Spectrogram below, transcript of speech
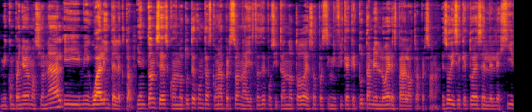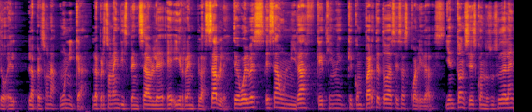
mi compañero emocional y mi igual intelectual. Y entonces, cuando tú te juntas con una persona y estás depositando todo eso, pues significa que tú también lo eres para la otra persona. Eso dice que tú eres el elegido, el, la persona única, la persona indispensable e irreemplazable. Te vuelves esa unidad que tiene, que comparte todas esas cualidades. Y entonces, cuando sucede la,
